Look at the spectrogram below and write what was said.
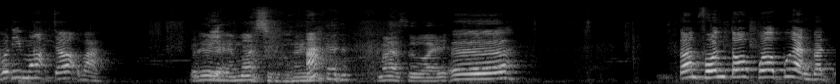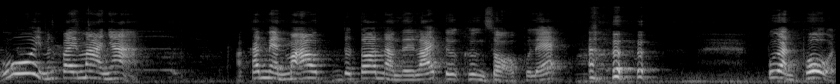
พอดีเหมาะเจาะว่ะเรื่อยมาสวยฮะมาสวย เออ ตอนฝนตกเปื้อเปื้อนบัดอุ้ยมันไปมาเนี่ยากคันแม่นมาเอาตอนนั้นได้หลายตึกครึ่งสอบพุ่นแหล้วเปื้อนโพด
